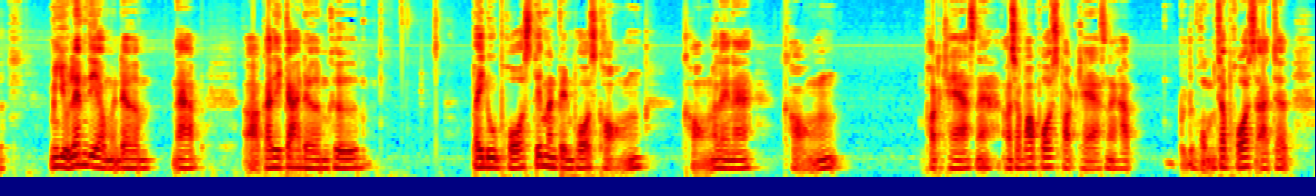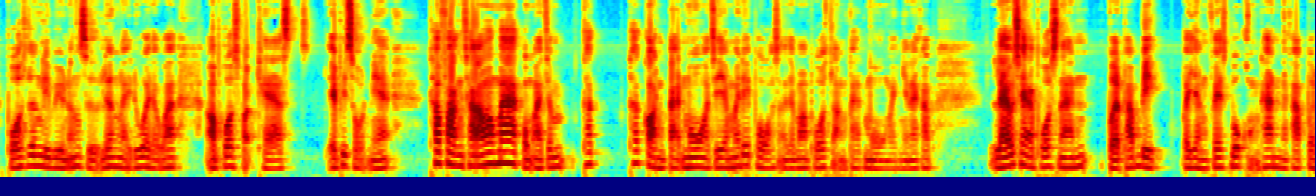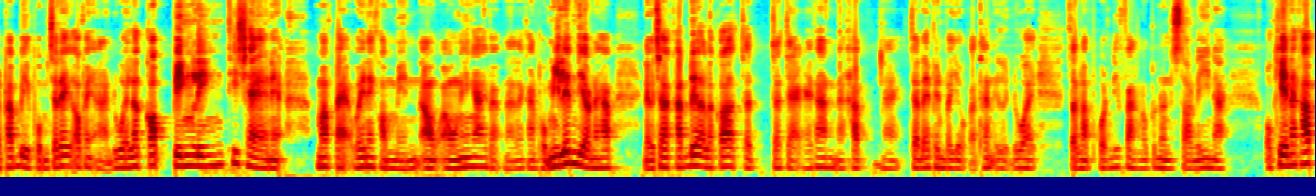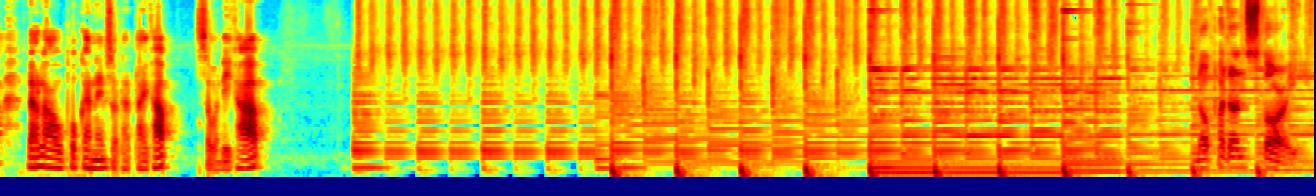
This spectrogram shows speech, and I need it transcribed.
มีอยู่เล่มเดียวเหมือนเดิมนะครับ กติกาเดิมคือ ไปดูโพสต์ที่มันเป็นโพสต์ของของอะไรนะ ของพอดแคสต์นะ เอาเฉพาะโพสต์พอดแคสต์นะครับ ผมจะโพสต์อาจจะโพสต์เรื่องรีวิวหนังสือเรื่องอะไรด้วย แต่ว่าเอาโพสต์พอดแคสต์ episode เนี้ย ถ้าฟังเช้ามากๆ ผมอาจจะถ้าถ้าก่อน 8 โมงอาจจะยังไม่ได้โพสอาจจะมาโพสหลัง 8 โมงอะไรเงี้ยนะครับ แล้วแชร์โพสต์นั้นเปิด Public ไปยัง Facebook ของท่านนะครับ เปิด Public ผมจะได้เอาไปอ่านด้วย แล้วก็ปิ้งลิงก์ที่แชร์เนี่ย มาแปะไว้ในคอมเมนต์ เอาเอาง่ายๆแบบนั้นแล้วกัน ผมมีเล่มเดียวนะครับ เดี๋ยวจะคัดเลือกแล้วก็จะจะแจกให้ท่านนะครับนะจะได้เป็นประโยชน์กับท่านอื่นด้วยสำหรับคนที่ฟังนบนนสตอรี่นะ โอเคนะครับ แล้วเราพบกันในสดถัดไปครับ สวัสดีครับ n o p a d o n Story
